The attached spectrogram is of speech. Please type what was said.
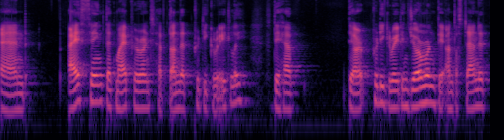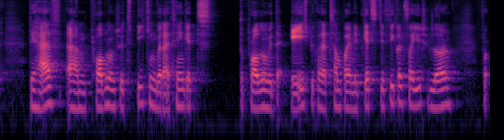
And I think that my parents have done that pretty greatly. So they have, they are pretty great in German. They understand it they have um, problems with speaking, but I think it's the problem with the age because at some point it gets difficult for you to learn. For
